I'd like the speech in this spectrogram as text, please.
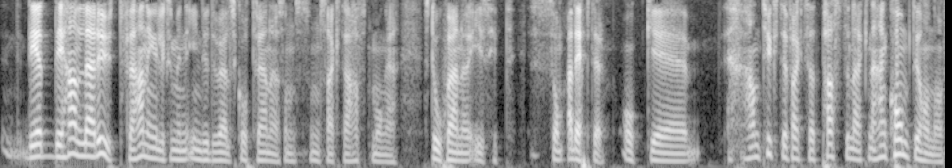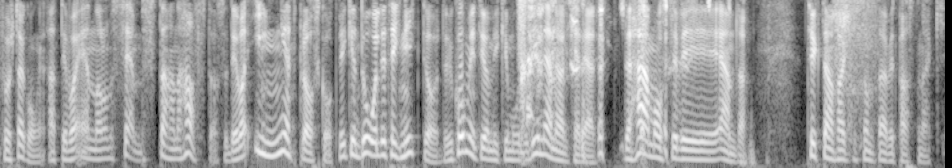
det, det han lär ut, för han är ju liksom en individuell skotttränare som som sagt har haft många storstjärnor i sitt, som adepter. Och eh, han tyckte faktiskt att Pasternak, när han kom till honom första gången, att det var en av de sämsta han har haft. Alltså, det var inget bra skott. Vilken dålig teknik du har. Du kommer inte göra mycket mål i din NHL-karriär. Det här måste vi ändra. Tyckte han faktiskt som David Pasternak.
